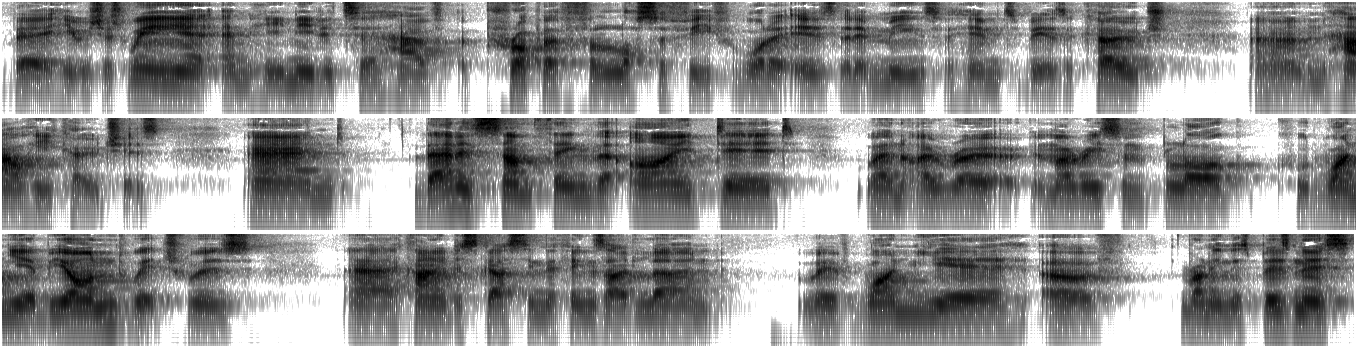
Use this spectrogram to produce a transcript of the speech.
that he was just winging it, and he needed to have a proper philosophy for what it is that it means for him to be as a coach um, and how he coaches, and that is something that I did when I wrote my recent blog called One Year Beyond, which was uh, kind of discussing the things I'd learned with one year of running this business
